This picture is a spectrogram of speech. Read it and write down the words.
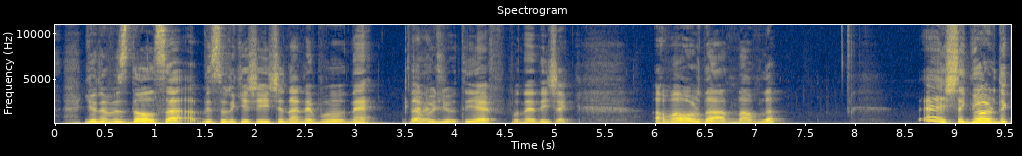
Günümüzde olsa bir sürü kişi için hani bu ne? Evet. WTF bu ne diyecek? Ama orada anlamlı. E işte gördük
